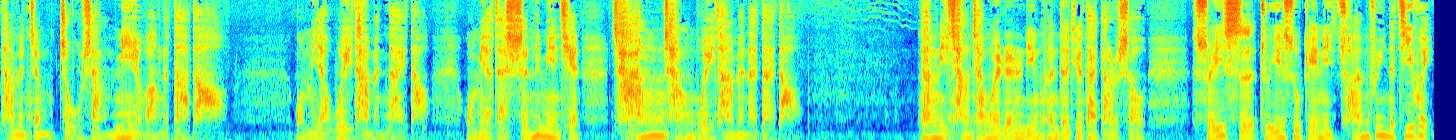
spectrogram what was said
他们正走上灭亡的大道。我们要为他们带祷，我们要在神的面前常常为他们来带祷。当你常常为人灵魂得救带祷的时候，随时主耶稣给你传福音的机会。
